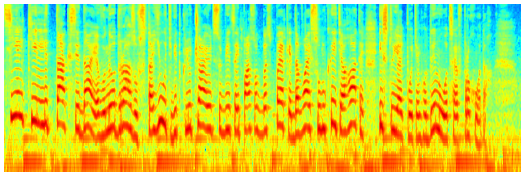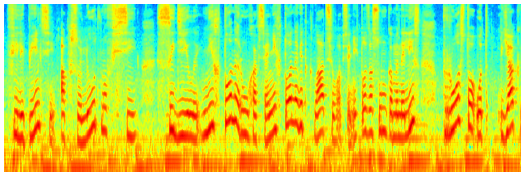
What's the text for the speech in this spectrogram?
тільки літак сідає, вони одразу встають, відключають собі цей пасок безпеки, давай сумки тягати і стоять потім годину оце в проходах. Філіппінці абсолютно всі сиділи, ніхто не рухався, ніхто не відклацювався, ніхто за сумками не ліз. Просто от як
